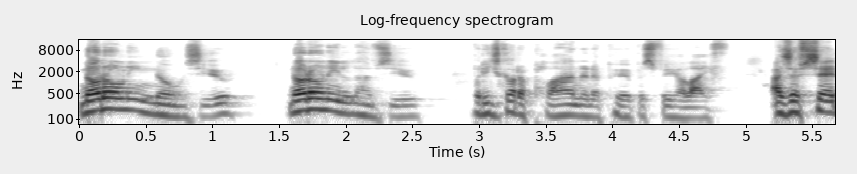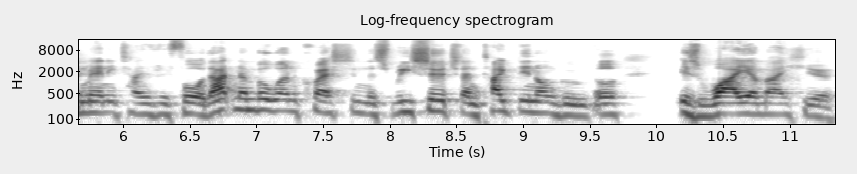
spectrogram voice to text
not only knows you, not only loves you, but he's got a plan and a purpose for your life. As I've said many times before, that number one question that's researched and typed in on Google is, why am I here?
